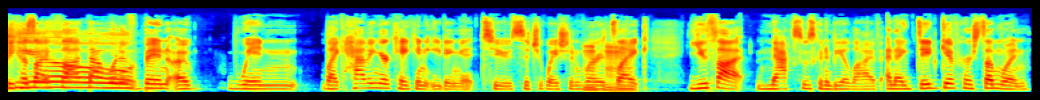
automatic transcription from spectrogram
because I thought that would have been a win, like having your cake and eating it too situation where Mm-hmm. it's like you thought Max was going to be alive, and I did give her someone,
